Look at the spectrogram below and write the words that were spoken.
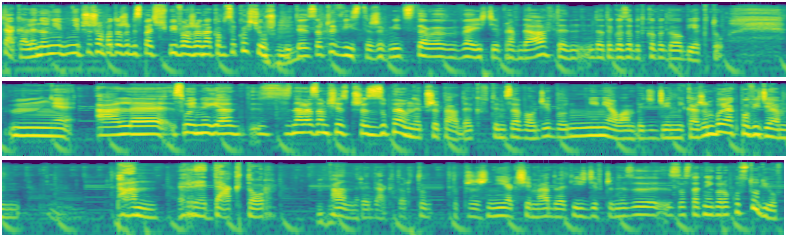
Tak, ale no nie, nie przyszłam po to, żeby spać w śpiworze na kopcu Kościuszki. To jest oczywiste, żeby mieć stałe wejście, prawda, ten, do tego zabytkowego obiektu. Mm, ale słuchaj, no ja znalazłam się przez zupełny przypadek w tym zawodzie, bo nie miałam być dziennikarzem, bo jak powiedziałam, pan redaktor, pan redaktor. To, to przecież nijak się ma do jakiejś dziewczyny z, z ostatniego roku studiów.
